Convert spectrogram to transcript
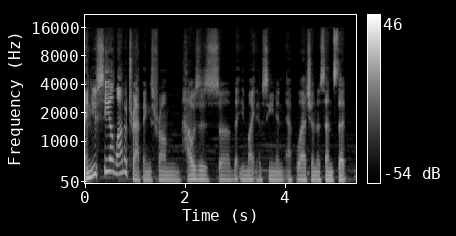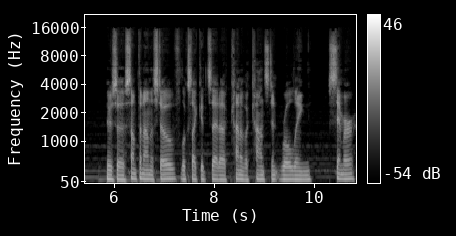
and you see a lot of trappings from houses uh, that you might have seen in Appalachia, in the sense that there's a something on the stove. Looks like it's at a kind of a constant rolling simmer.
